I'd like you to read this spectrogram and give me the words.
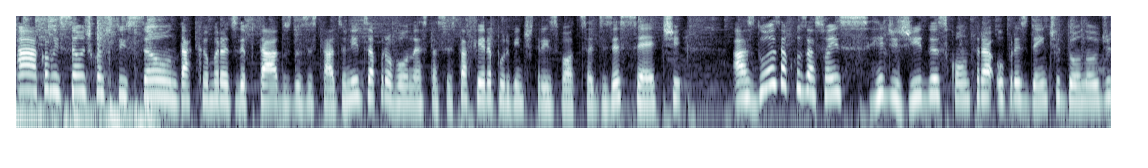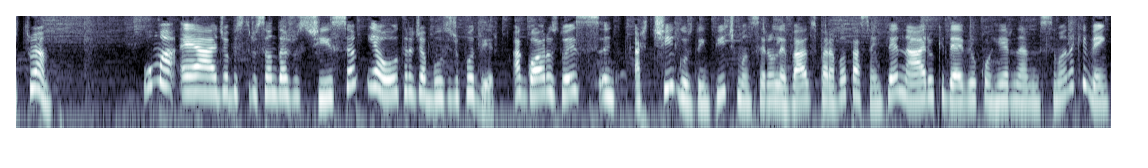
A Comissão de Constituição da Câmara dos Deputados dos Estados Unidos aprovou nesta sexta-feira, por 23 votos a 17, as duas acusações redigidas contra o presidente Donald Trump. Uma é a de obstrução da justiça e a outra de abuso de poder. Agora, os dois artigos do impeachment serão levados para votação em plenário, que deve ocorrer na semana que vem.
